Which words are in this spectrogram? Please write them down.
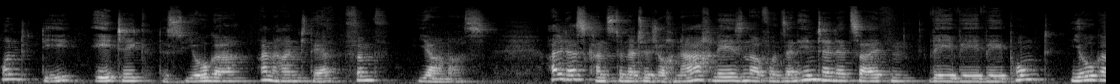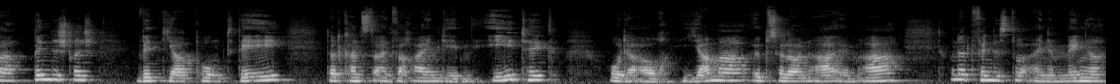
und die Ethik des Yoga anhand der fünf Yamas. All das kannst du natürlich auch nachlesen auf unseren Internetseiten www.yoga-vidya.de Dort kannst du einfach eingeben Ethik oder auch Yama, Y-A-M-A. Und dort findest du eine Menge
